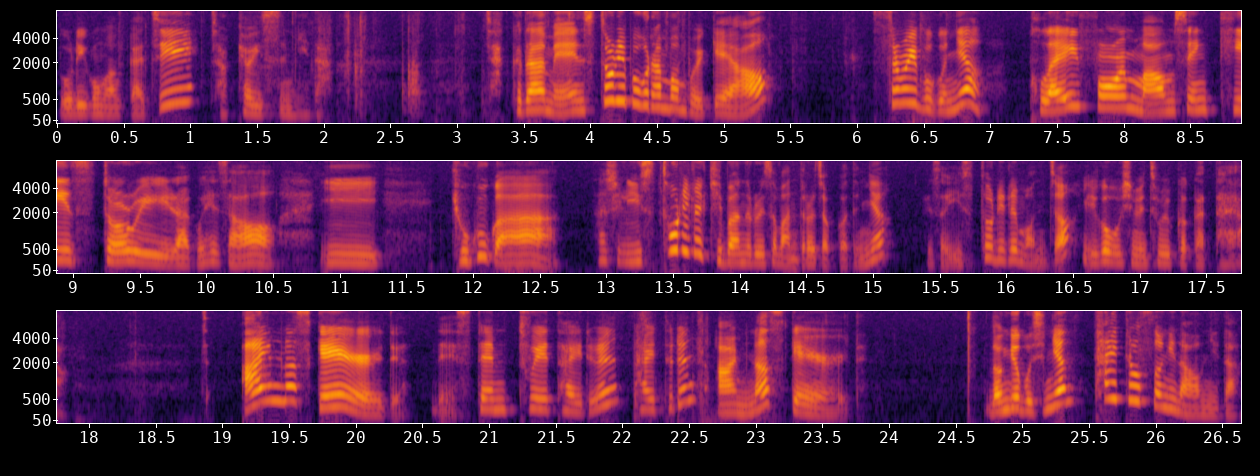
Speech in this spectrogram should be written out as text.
놀이공원까지 적혀 있습니다. 자, 그 다음엔 스토리북을 한번 볼게요. 스토리북은요, Play for Moms and Kids Story라고 해서 이 교구가 사실 이 스토리를 기반으로 해서 만들어졌거든요. 그래서 이 스토리를 먼저 읽어보시면 좋을 것 같아요. 자, I'm not scared. 네, 스템 2의 타이틀은, 타이틀은 I'm not scared. 넘겨보시면 타이틀송이 나옵니다.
